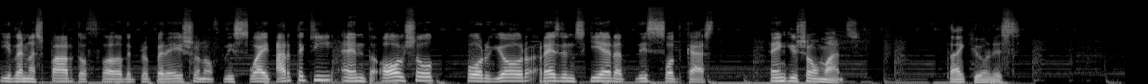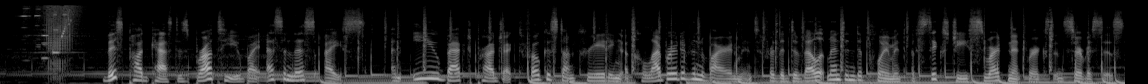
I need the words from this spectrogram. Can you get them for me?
even as part of uh, the preparation of this white article, and also for your presence here at this podcast. Thank you so much. Thank you, Ernest. This podcast is brought to you by SNS ICE, an EU backed project focused on creating a collaborative environment for the development and deployment of 6G smart networks and services.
